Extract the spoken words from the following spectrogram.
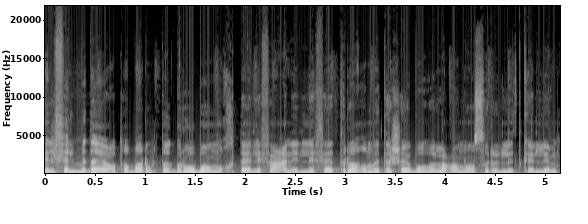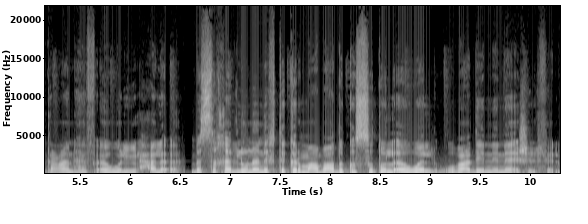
الفيلم ده يعتبر تجربة مختلفة عن اللي فات رغم تشابه العناصر اللي اتكلمت عنها في أول الحلقة. بس خلونا نفتكر مع بعض قصته الأول وبعدين نناقش الفيلم.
